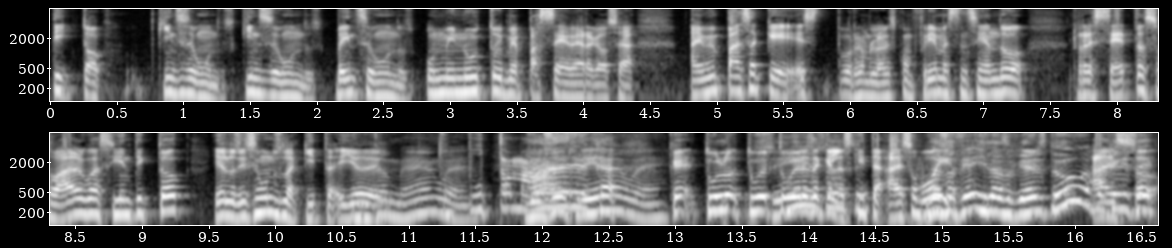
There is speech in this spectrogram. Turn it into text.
TikTok, 15 segundos, 15 segundos, 20 segundos, un minuto y me pasé verga. O sea, a mí me pasa que, es, por ejemplo, a veces con Free me está enseñando recetas o algo así en TikTok y a los 10 segundos la quita. Y yo Yo de. también, "Tu güey. puta madre. ¿Qué? Tú, lo- tú, Sí, tú eres de que las quita. A eso voy. Sofía- y la Sofía eres tú, güey. Eso,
